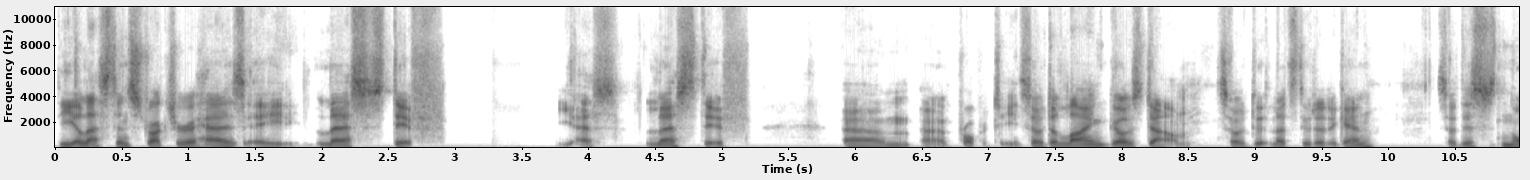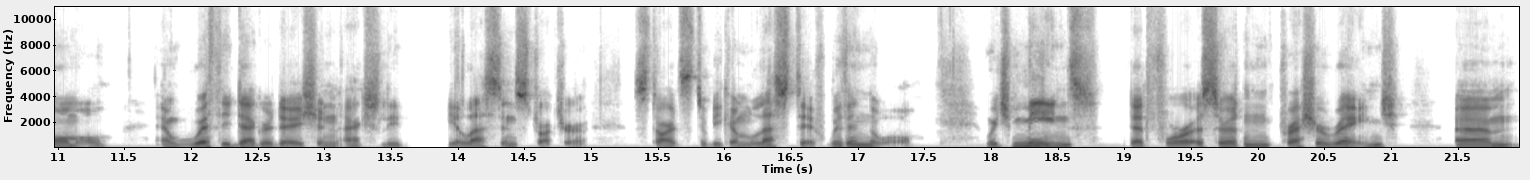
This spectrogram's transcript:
the elastin structure has a less stiff, yes, less stiff um, uh, property. So the line goes down. So do, let's do that again. So this is normal. And with the degradation, actually the elastin structure starts to become less stiff within the wall, which means that for a certain pressure range, um,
